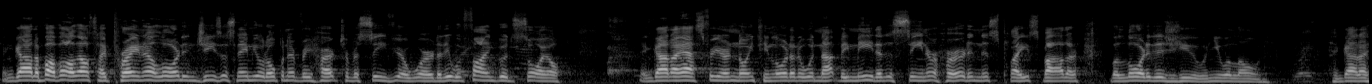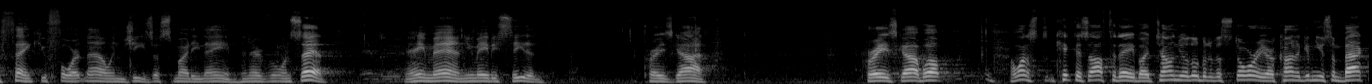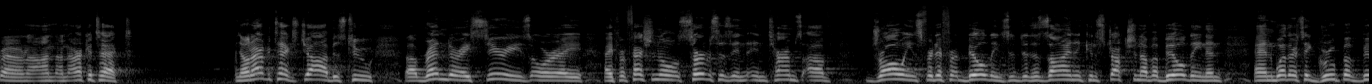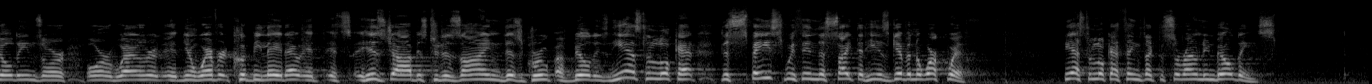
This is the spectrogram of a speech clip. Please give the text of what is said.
And God, above all else, I pray now, Lord, in Jesus' name, you would open every heart to receive your word, that it would find good soil. And God, I ask for your anointing, Lord, that it would not be me that is seen or heard in this place, Father, but Lord, it is you and you alone. And God, I thank you for it now in Jesus' mighty name. And everyone said, Amen. You may be seated. Praise God. Praise God. Well, I want to kick this off today by telling you a little bit of a story or kind of giving you some background on an architect. Now, an architect's job is to uh, render a series or a, a professional services in, in terms of drawings for different buildings and the design and construction of a building and, and whether it's a group of buildings or, or whether it, you know, wherever it could be laid out it, it's, his job is to design this group of buildings. And he has to look at the space within the site that he is given to work with. He has to look at things like the surrounding buildings.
